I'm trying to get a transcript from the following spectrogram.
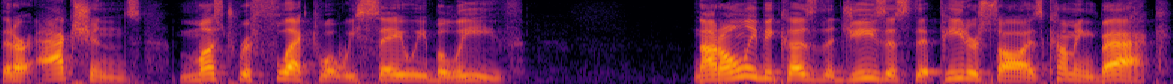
that our actions must reflect what we say we believe. Not only because the Jesus that Peter saw is coming back,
